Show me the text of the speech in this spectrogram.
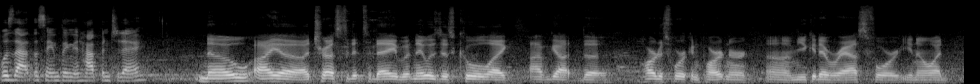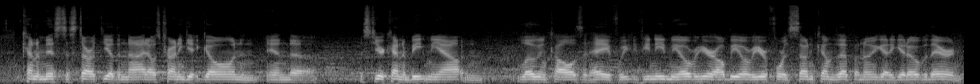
Was that the same thing that happened today? No, I uh, I trusted it today, but it was just cool. Like I've got the hardest working partner um, you could ever ask for. You know, I kind of missed the start the other night. I was trying to get going, and, and uh, the steer kind of beat me out. And Logan called and said, "Hey, if we if you need me over here, I'll be over here before the sun comes up. I know you got to get over there." And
